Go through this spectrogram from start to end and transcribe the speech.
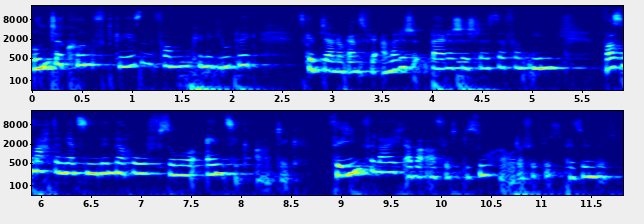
Unterkunft gewesen vom König Ludwig. Es gibt ja noch ganz viele andere sch- bayerische Schlösser von ihm. Was macht denn jetzt ein Linderhof so einzigartig? Für ihn vielleicht, aber auch für die Besucher oder für dich persönlich.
